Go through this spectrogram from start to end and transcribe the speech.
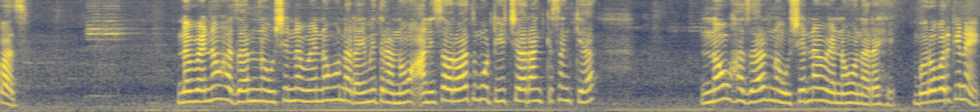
पाच. नव्याण्णव हजार नऊशे नव्याण्णव होणार आहे मित्रांनो आणि सर्वात मोठी चार अंकी संख्या नऊ हजार नऊशे नव्याण्णव होणार आहे. बरोबर की नाही?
